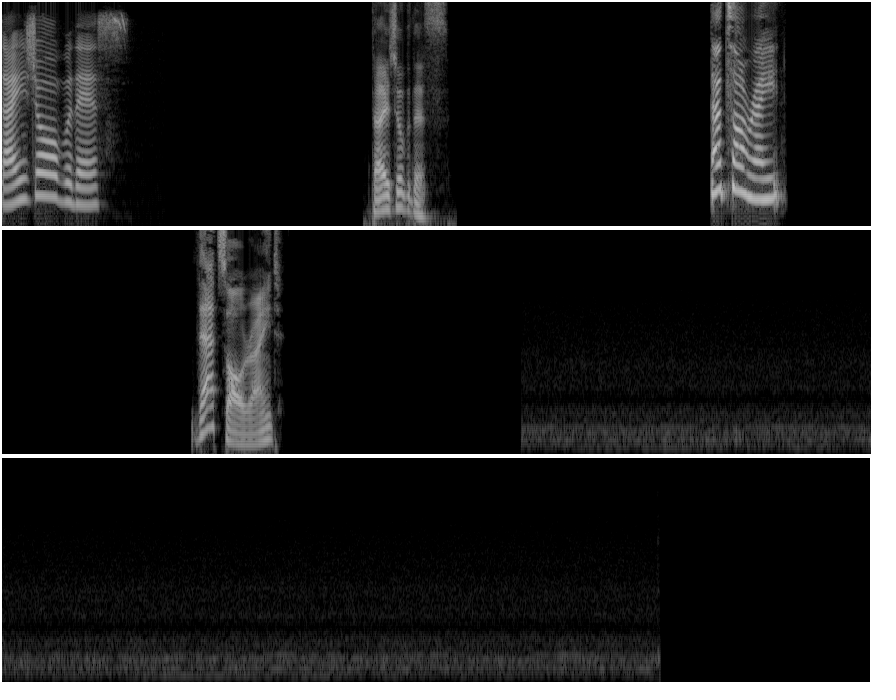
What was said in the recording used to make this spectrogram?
大丈夫です。大丈夫です。That's all right. That's all right.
